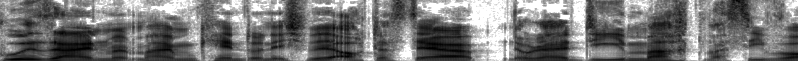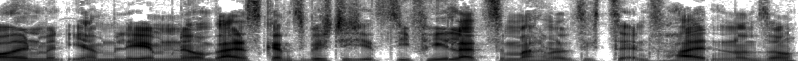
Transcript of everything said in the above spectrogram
cool sein mit meinem Kind und ich will auch, dass der oder die macht, was sie wollen mit ihrem Leben. Ne? Und weil es ganz wichtig ist, die Fehler zu machen und sich zu entfalten und so.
